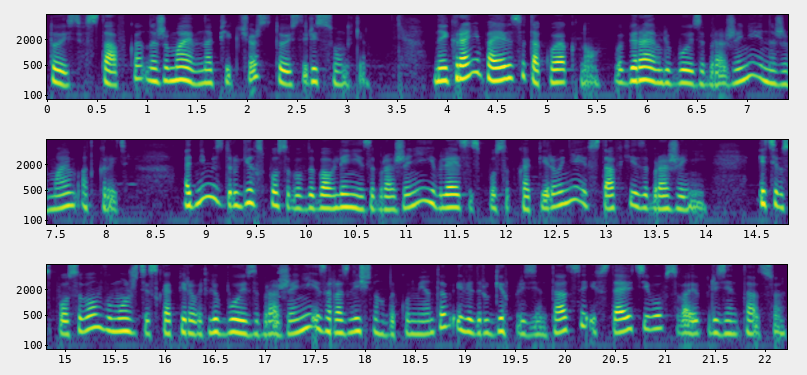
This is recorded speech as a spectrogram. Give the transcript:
то есть вставка, нажимаем на Pictures, то есть рисунки. На экране появится такое окно. Выбираем любое изображение и нажимаем «Открыть». Одним из других способов добавления изображений является способ копирования и вставки изображений. Этим способом вы можете скопировать любое изображение из различных документов или других презентаций и вставить его в свою презентацию.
